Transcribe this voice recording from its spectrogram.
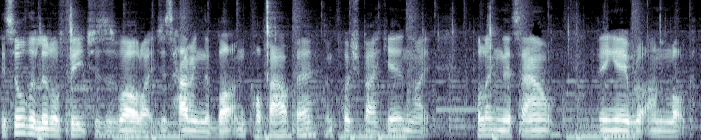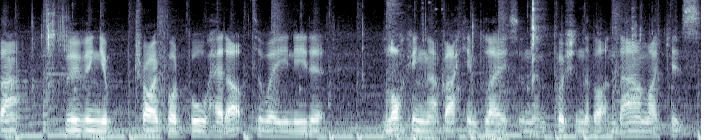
It's all the little features as well, like just having the button pop out there and push back in, like pulling this out, being able to unlock that, moving your tripod ball head up to where you need it, locking that back in place and then pushing the button down. Like it's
